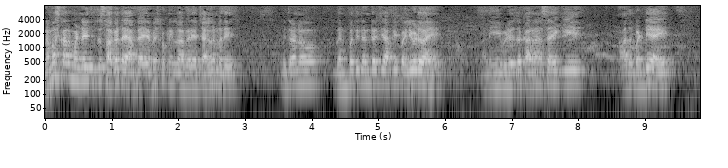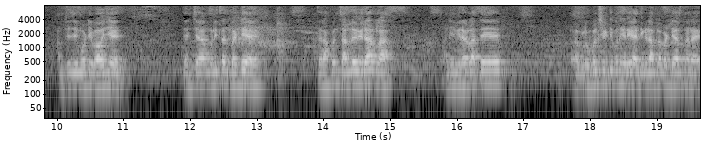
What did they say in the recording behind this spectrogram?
नमस्कार मंडळी तुमचं स्वागत आहे आपल्या एम एस कोकणी लागर या चॅनलमध्ये. मित्रांनो गणपतीनंतरची आपली पहिली व्हिडिओ आहे. आणि व्हिडिओचं कारण असं आहे की आज बड्डे आहे. आमचे जे मोठे भाऊजी आहेत त्यांच्या मुलीचाच बड्डे आहे. तर आपण चाललो आहे विरारला. आणि विरारला ते ग्लोबल सिटी पण एरिया आहे. तिकडे आपला बड्डे असणार आहे.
